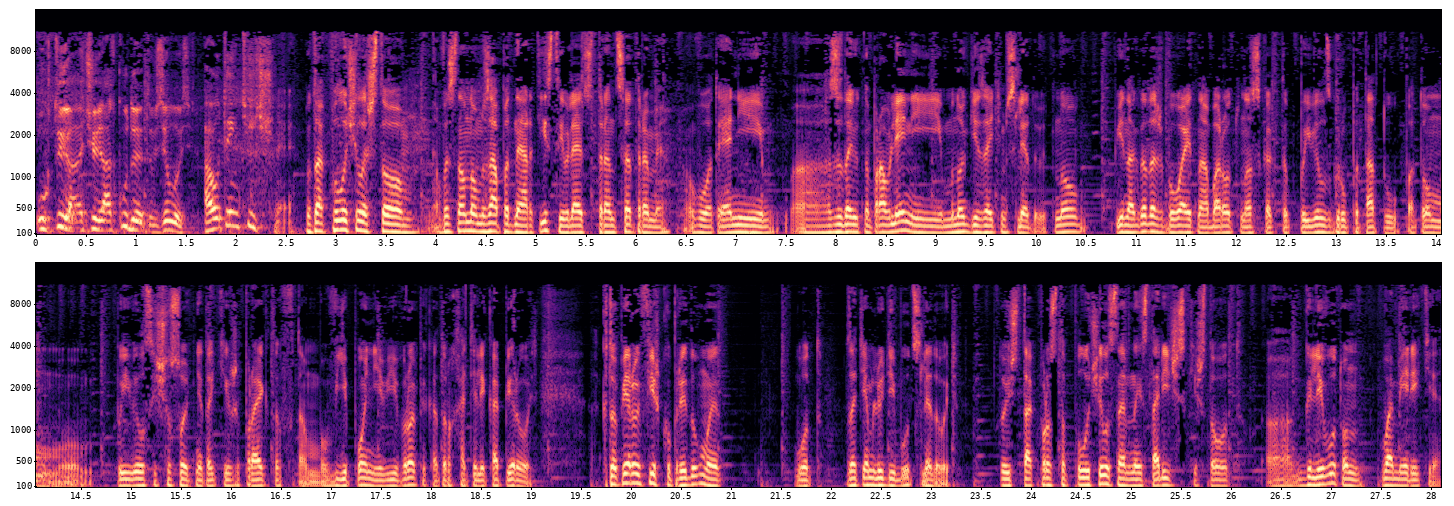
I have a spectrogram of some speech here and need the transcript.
ух ты, а что, откуда это взялось? Аутентичная. Ну так получилось, что в основном западные артисты являются трендсеттерами, вот, и они а, задают направление, и многие за этим следуют. Но иногда даже бывает наоборот, у нас как-то появилась группа Тату, потом э, появилось еще сотни таких же проектов там в Японии, в Европе, которых хотели копировать. Кто первую фишку придумает, вот, затем люди будут следовать. То есть так просто получилось, наверное, исторически, что вот э, Голливуд, он в Америке,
